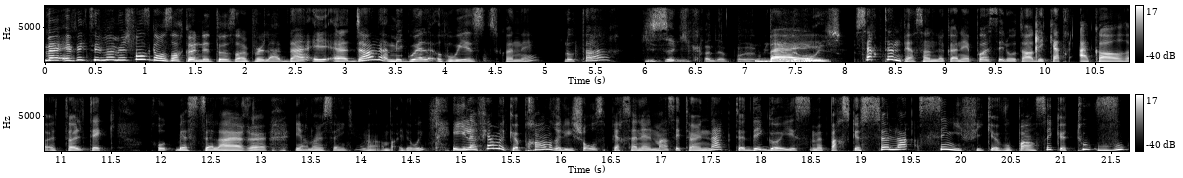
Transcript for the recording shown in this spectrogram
Ben effectivement, mais je pense qu'on s'en reconnaît tous un peu là-dedans. Et euh, Don Miguel Ruiz, tu connais l'auteur? Qui c'est qui connaît pas? Ben? Certaines personnes ne le connaissent pas. C'est l'auteur des quatre accords euh, Toltec, entre autres best-sellers. euh, il y en a un cinquième, hein, by the way. Et il affirme que prendre les choses personnellement, c'est un acte d'égoïsme parce que cela signifie que vous pensez que tout vous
